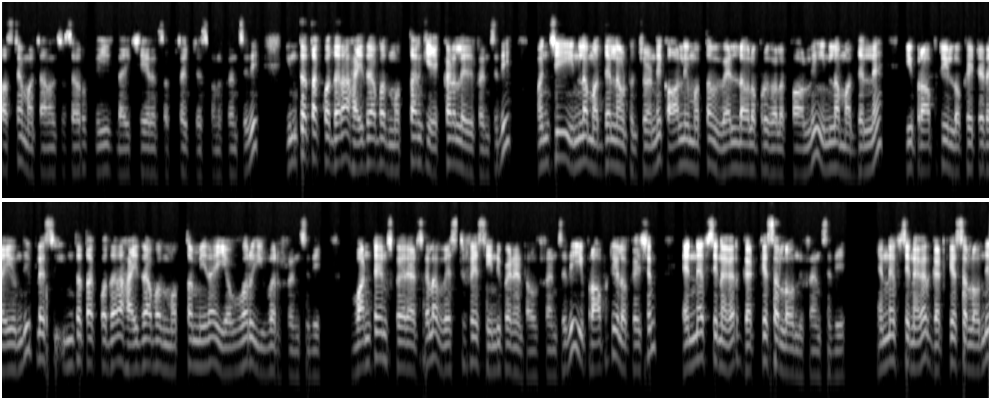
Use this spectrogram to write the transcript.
ఫస్ట్ టైం మా ఛానల్ చూసేవారు please like share and subscribe చేసుకోండి ఫ్రెండ్స్ ఇది. ఇంత తక్కువ ధర హైదరాబాద్ మొత్తానికి ఎక్కడ లేదు ఫ్రెండ్స్ ఇది. మంచి ఇండ్ల మధ్యలోనే ఉంటుంది చూడండి. కాలనీ మొత్తం వెల్ డెవలప్డ్ గల కాలనీ ఇండ్ల మధ్యలోనే ఈ ప్రాపర్టీ లొకేటెడ్ అయి ఉంది. ప్లస్ ఇంత తక్కువ ధర హైదరాబాద్ మొత్తం మీద ఎవ్వరు ఇవ్వరు ఫ్రెండ్స్ ఇది. వన్ టెన్ స్క్వేర్ యార్డ్స్ గల west face independent house friends ఇది. ఈ ప్రాపర్టీ లొకేషన్ ఎన్ఎఫ్సి నగర్ గట్కేసర్లో ఉంది ఫ్రెండ్స్ ఇది. ఎన్ఎఫ్సి నగర్ గట్కేసర్లో ఉంది.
